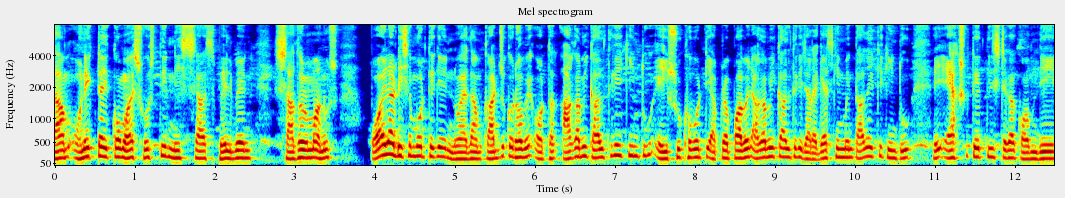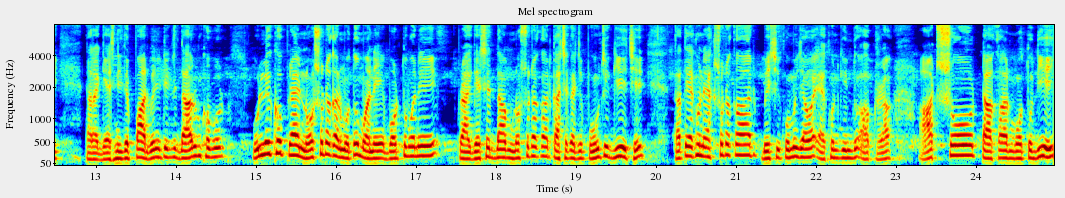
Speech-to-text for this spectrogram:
দাম অনেকটাই কমায়। স্বস্তির নিঃশ্বাস ফেলবেন সাধারণ মানুষ। পয়লা ডিসেম্বর থেকে নয়া দাম কার্যকর হবে, অর্থাৎ আগামীকাল থেকেই কিন্তু এই সুখবরটি আপনারা পাবেন। আগামীকাল থেকে যারা গ্যাস কিনবেন, তাদেরকে কিন্তু এই একশো তেত্রিশ টাকা কম দিয়ে তারা গ্যাস নিতে পারবেন। এটি একটি দারুণ খবর। উল্লেখ্য, প্রায় নশো টাকার মতো মানে বর্তমানে প্রায় গ্যাসের দাম নশো টাকার কাছাকাছি পৌঁছে গিয়েছে। তাতে এখন একশো টাকার বেশি কমে যাওয়া এখন কিন্তু আপনারা আটশো টাকার মতো দিয়েই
